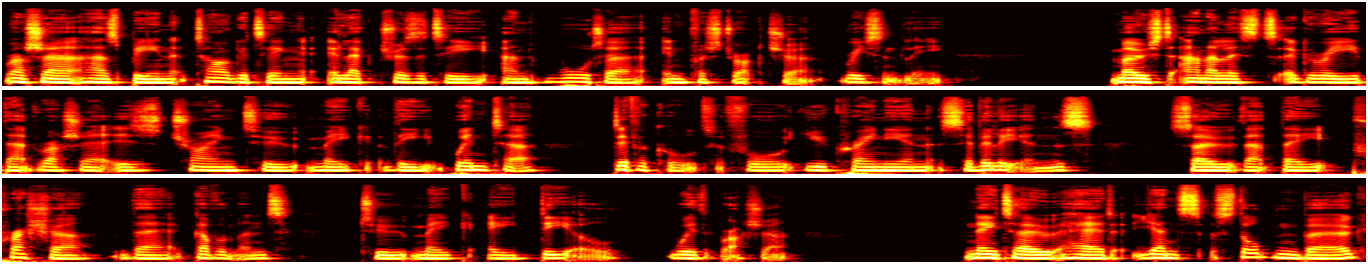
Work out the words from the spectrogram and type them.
Russia has been targeting electricity and water infrastructure recently. Most analysts agree that Russia is trying to make the winter difficult for Ukrainian civilians so that they pressure their government to make a deal with Russia. NATO head Jens Stoltenberg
